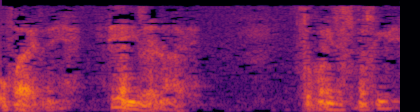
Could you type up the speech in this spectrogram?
उपाय नहीं है, यही रहना है। तो वही गई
